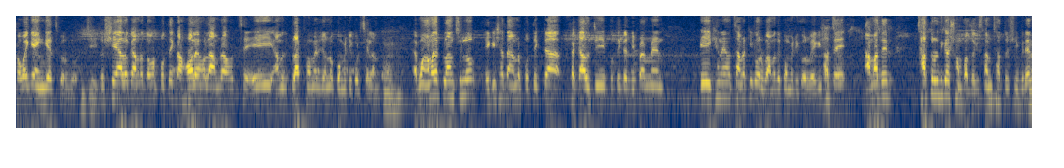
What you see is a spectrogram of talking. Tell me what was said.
সবাইকে এঙ্গেজ করব। তো সে আলোকে আমরা তখন প্রত্যেকটা হলে হলে আমরা হচ্ছে এই আমাদের প্ল্যাটফর্মের জন্য কমিটি করছিলাম। এবং আমাদের প্ল্যান ছিল একই সাথে আমরা প্রত্যেকটা ফ্যাকাল্টি প্রত্যেকটা ডিপার্টমেন্ট এইখানে হচ্ছে আমরা কি করব আমাদের কমিটি করব। একই সাথে আমাদের ছাত্র অধিকার সম্পাদক ইসলাম ছাত্র শিবিরের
